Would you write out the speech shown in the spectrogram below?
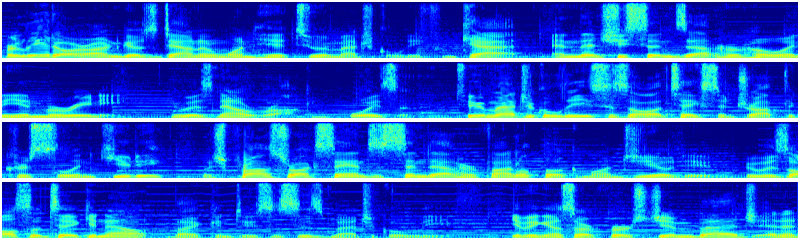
Her lead Aron goes down in one hit to a magical leaf from Cad, and then she sends out her Hoennian Mareanie, who is now rock and poison. Two magical leaves is all it takes to drop the crystalline cutie, which prompts Roxanne to send out her final Pokemon, Geodude, who is also taken out by Caduceus' magical leaf giving us our first gym badge and a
